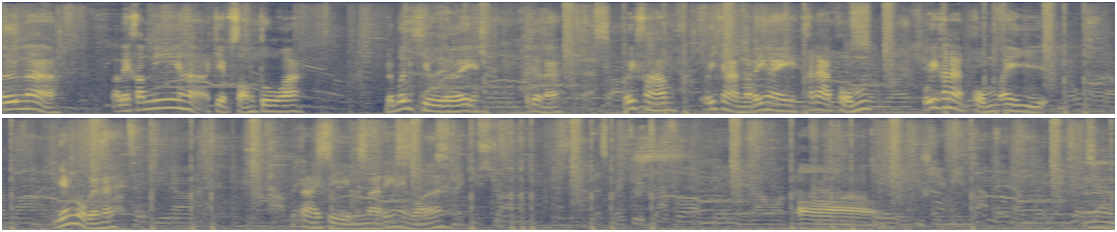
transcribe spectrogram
ตึงอะ อะไรครับนี่ฮะเก็บ 2 ตัว ดับเบิลคิวเลยเดี๋ยวนะเฮ้ยฟาร์มเฮ้ยหยานมาได้ไง ขนาดผม อุ้ยขนาดผมไอเลี้ยงหลบเลยนะ ตายสิมันมาได้ไงวะอ๋ออืม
